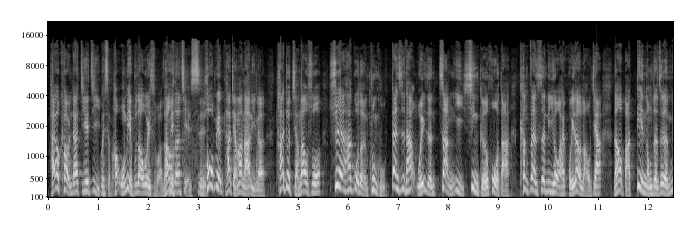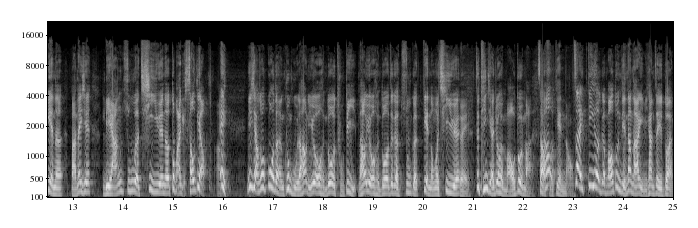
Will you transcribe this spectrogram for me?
还要靠人家接济。为什么？好，我们也不知道为什么。然后呢？解释。后面他讲到哪里呢？他就讲到说，虽然他过得很困苦，但是他为人仗义，性格豁达。抗战胜利后还回到老家，然后把佃农的这个面呢，把那些粮租的契约呢，都把它给烧掉。哎。你想说过得很困苦，然后你又有很多的土地，然后又有很多这个租个佃农的契约，对，这听起来就很矛盾嘛。造福佃农。在第二个矛盾点到哪里？你看这一段，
